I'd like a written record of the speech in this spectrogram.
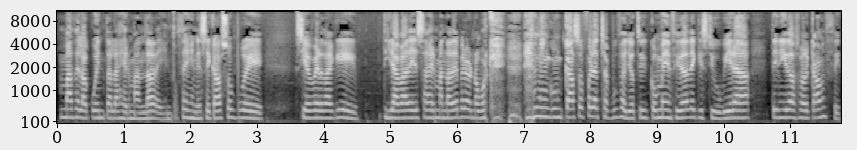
más de la cuenta a las hermandades. Entonces, en ese caso, pues, sí es verdad que tiraba de esas hermandades, pero no porque en ningún caso fuera chapuza. Yo estoy convencida de que si hubiera tenido a su alcance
